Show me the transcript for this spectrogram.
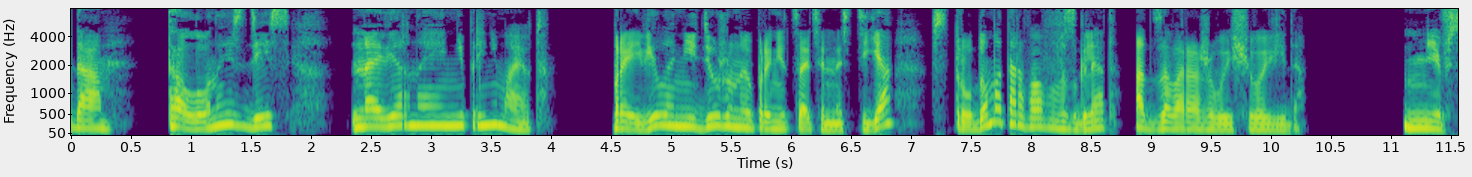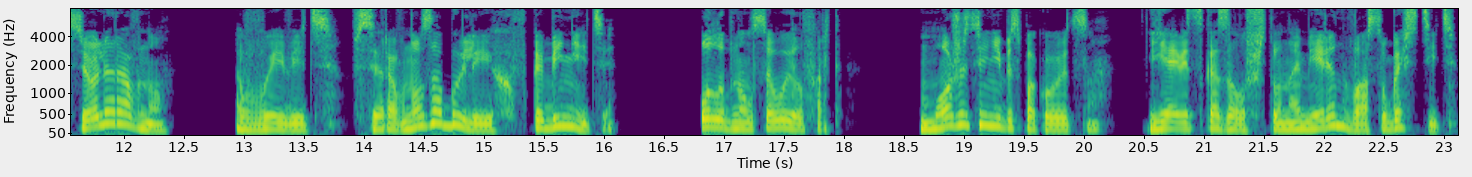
«М-да, талоны здесь, наверное, не принимают», проявила недюжинную проницательность я, с трудом оторвав взгляд от завораживающего вида. «Не все ли равно? Вы ведь все равно забыли их в кабинете», — улыбнулся Уилфорд. «Можете не беспокоиться. Я ведь сказал, что намерен вас угостить».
